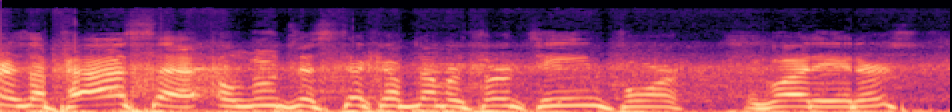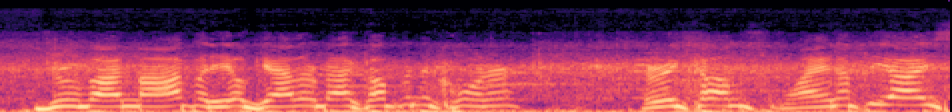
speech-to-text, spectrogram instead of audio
There is a pass that eludes the stick of number 13 for the Gladiators. Drew Von Mott, but he'll gather back up in the corner. Here he comes, flying up the ice.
